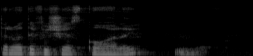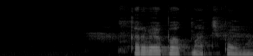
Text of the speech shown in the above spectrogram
తర్వాత ఫిష్ వేసుకోవాలి కరివేపాకు మర్చిపోయినా.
